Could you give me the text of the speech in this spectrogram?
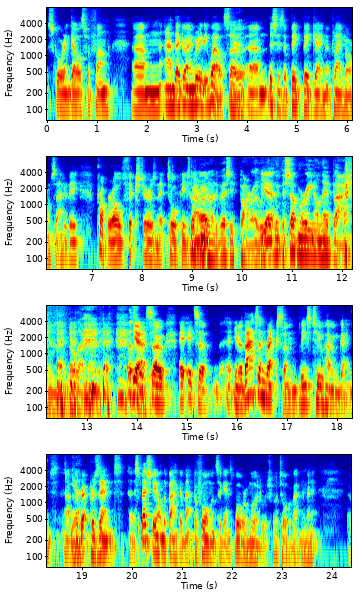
scoring goals for fun, um, and they're going really well. So um, this is a big, big game at Plainmoor on Saturday. Proper old fixture, isn't it? Torquay, Torquay Barrow. United versus Barrow with, Yeah. the, with the submarine on their badge and all that kind of thing. But yeah, three- so it- it's a you know that and Wrexham, these two home games uh, Yeah. represent, especially on the back of that performance against Boreham Wood, which we'll talk about in a minute, a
